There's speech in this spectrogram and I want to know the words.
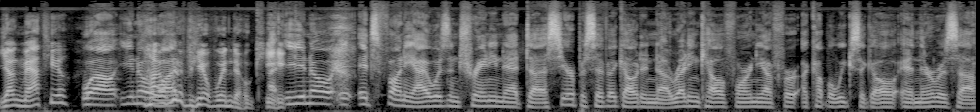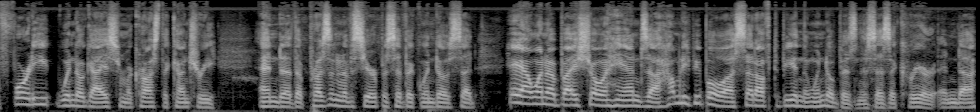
Young matthew? Well, you know i want to be a window geek. You know, it, it's funny. I was in training at uh, Sierra Pacific out in uh, Redding, California for a couple weeks ago, and there was uh, 40 window guys from across the country. And uh, the president of Sierra Pacific Windows said, "Hey, I want to, by show of hands, uh, how many people uh, set off to be in the window business as a career?" And uh,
